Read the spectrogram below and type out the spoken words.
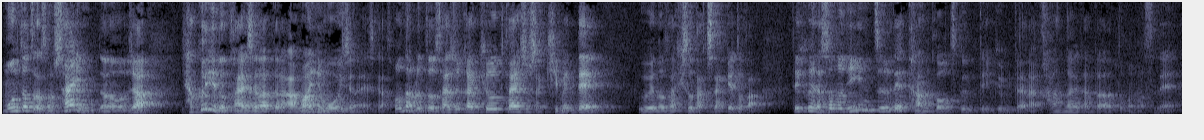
もう一つがその社員あのじゃあ100人の会社だったらあまりにも多いじゃないですか。そうなると最初から教育対象者決めて上の人たちだけとかっていうふうなその人数で単価を作っていくみたいな考え方だと思いますね。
